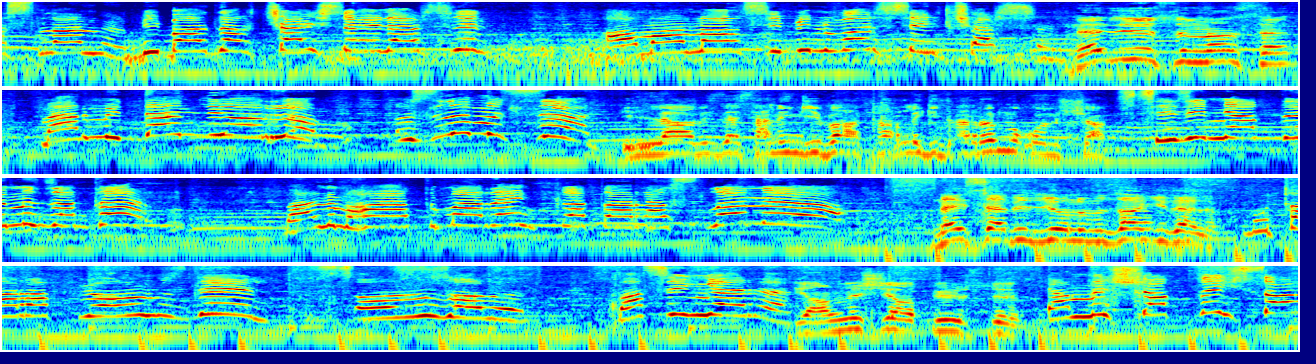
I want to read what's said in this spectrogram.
aslanım. Bir bardak çay söylersin ama nasibin varsa içersin. Ne diyorsun lan sen? Mermiden diyorum. Hızlı mısın? İlla biz de senin gibi atarlı giderli mi konuşacağız? Sizin yaptığınız hayatıma renk katar aslanım. Neyse biz yolumuza gidelim. Bu taraf yolunuz değil. Solunuz olur. Basın yere. Yanlış yapıyorsun. Yanlış yaptıysam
